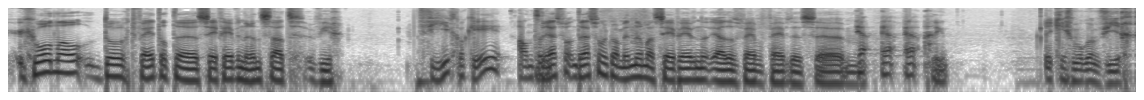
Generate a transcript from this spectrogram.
gewoon al door het feit dat de Safe Haven erin staat, vier. Vier, oké. De Anton? rest, van, de rest vond ik wel minder, maar Safe Haven, ja, dat is vijf op vijf. Dus ehm, Ja, ja, ja. Ik geef hem ook een 4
